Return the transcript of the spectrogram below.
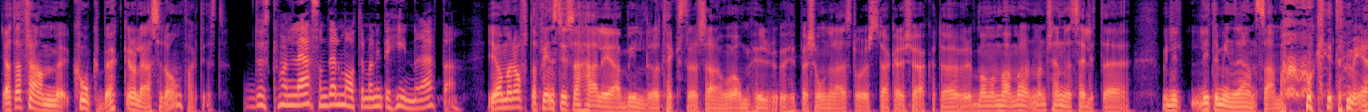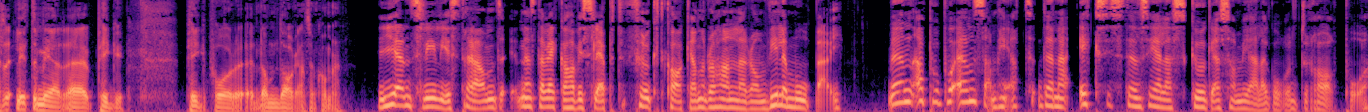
jag tar fram kokböcker och läser dem faktiskt. Då ska man läsa om den maten man inte hinner äta? Ja men ofta finns det så härliga bilder och texter och så om hur, hur personerna står och stökar i köket. Man, man, man, man känner sig lite, lite mindre ensam och lite mer, lite mer eh, pigg, pigg på de dagarna som kommer. Jens Liljestrand. Nästa vecka har vi släppt Fruktkakan och då handlar det om Vilhelm Moberg. Men apropå ensamhet, denna existentiella skugga som vi alla går och drar på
